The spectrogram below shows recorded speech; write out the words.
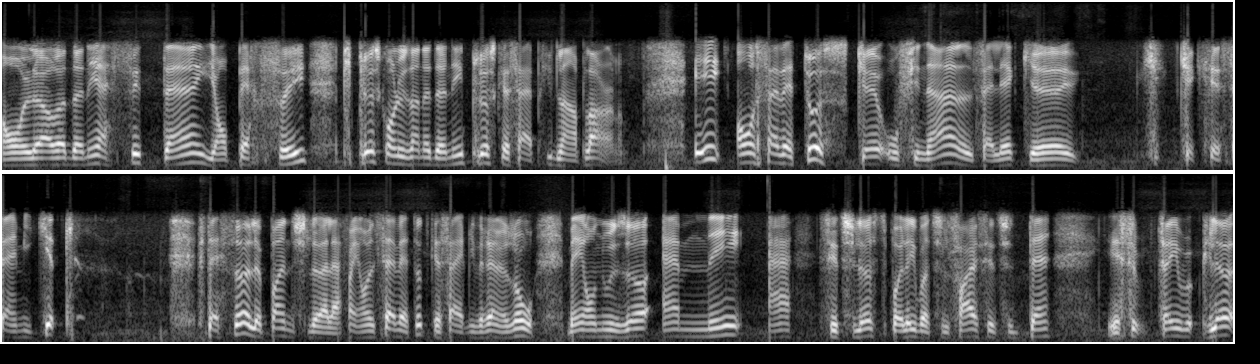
On leur a donné assez de temps, ils ont percé, puis plus qu'on leur en a donné, plus que ça a pris de l'ampleur. Et on savait tous qu'au final, fallait que, que, que Sammy quitte. C'était ça le punch là, à la fin. On le savait tous que ça arriverait un jour, mais on nous a amené à c'est-tu là, c'est-tu pas là, vas-tu le faire, c'est-tu le temps? Puis là,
